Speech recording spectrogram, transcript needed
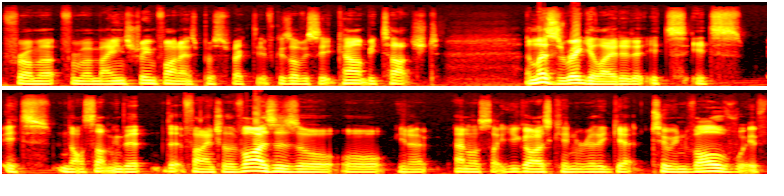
from a from a mainstream finance perspective because obviously it can't be touched unless it's regulated it's it's it's not something that, that financial advisors or, or you know analysts like you guys can really get too involved with.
